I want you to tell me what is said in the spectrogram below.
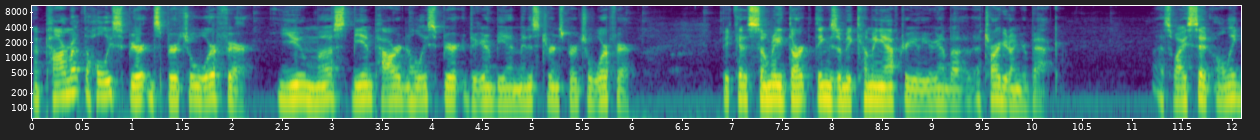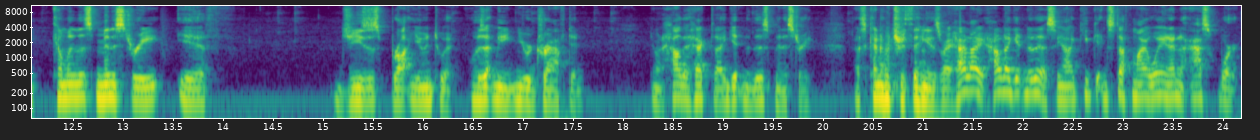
empowerment, the Holy Spirit, and spiritual warfare. You must be empowered in the Holy Spirit if you're going to be a minister in spiritual warfare. Because so many dark things will be coming after you. You're going to have a, a target on your back. That's why I said only come in this ministry if Jesus brought you into it. What does that mean? You were drafted. You know, how the heck did I get into this ministry? That's kind of what your thing is, right? How did I how did I get into this? You know, I keep getting stuff my way and I don't ask for it.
